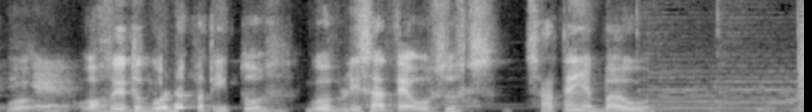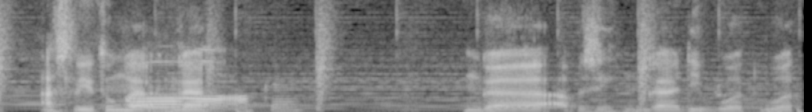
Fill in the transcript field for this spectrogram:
Gua, kayak, waktu itu gue dapet itu, gue beli sate usus, satenya bau. Asli itu nggak oh nggak oke. nggak apa sih nggak dibuat-buat.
